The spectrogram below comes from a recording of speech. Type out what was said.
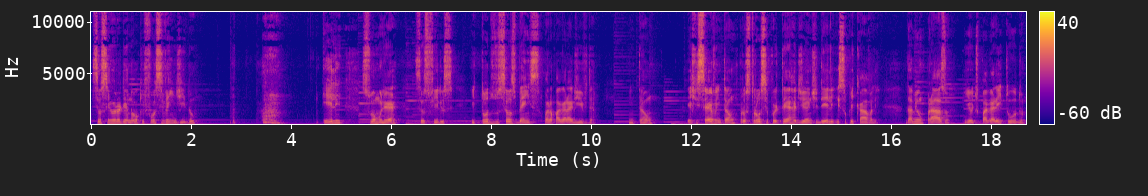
seu senhor ordenou que fosse vendido ele, sua mulher, seus filhos e todos os seus bens para pagar a dívida. Então, este servo então prostrou-se por terra diante dele e suplicava-lhe: Dá-me um prazo e eu te pagarei tudo.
